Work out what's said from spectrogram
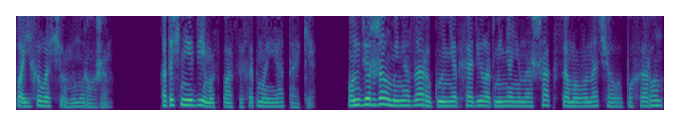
по их лощёным рожам. А точнее, Дима спас их от моей атаки. Он держал меня за руку и не отходил от меня ни на шаг с самого начала похорон,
